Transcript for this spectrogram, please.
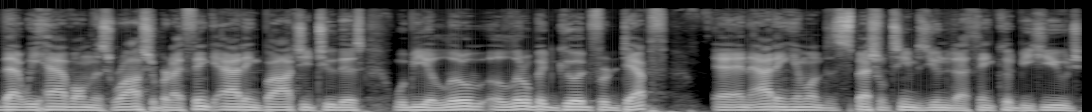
that we have on this roster. But I think adding Bachie to this would be a little a little bit good for depth. And adding him onto the special teams unit, I think, could be huge.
